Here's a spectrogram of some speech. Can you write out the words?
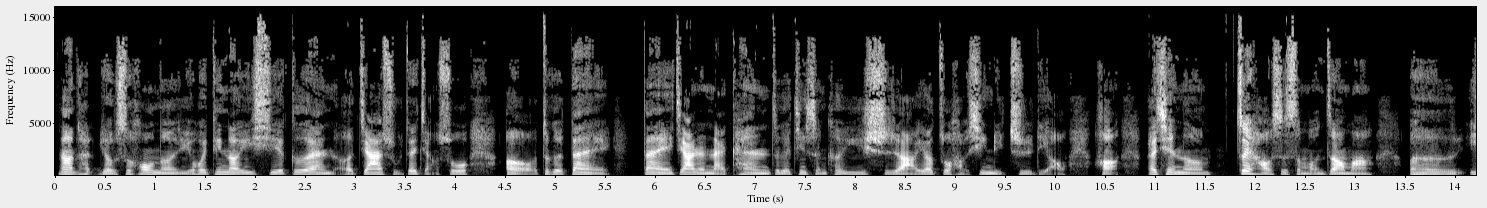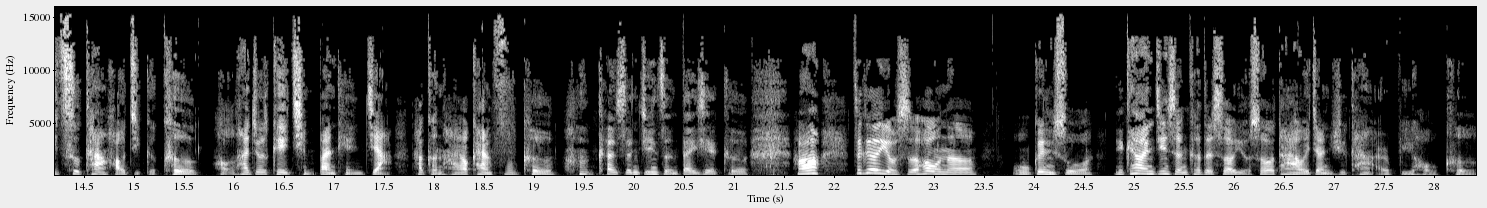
那他有时候呢也会听到一些个案呃家属在讲说，呃这个带。带家人来看这个精神科医师啊，要做好心理治疗，哈，而且呢，最好是什么，你知道吗？呃，一次看好几个科，好，他就可以请半天假，他可能还要看妇科，看神经神代谢科，好，这个有时候呢，我跟你说，你看完精神科的时候，有时候他还会叫你去看耳鼻喉科，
